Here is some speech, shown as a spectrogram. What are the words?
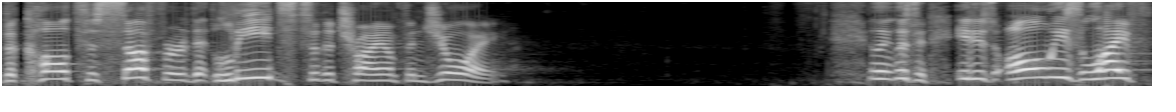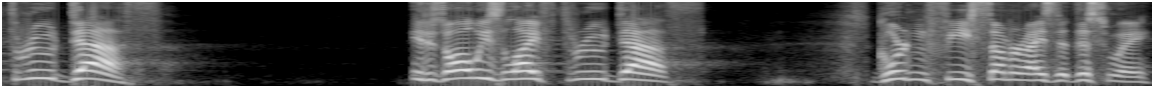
The call to suffer that leads to the triumph and joy. Listen, it is always life through death. It is always life through death. Gordon Fee summarized it this way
